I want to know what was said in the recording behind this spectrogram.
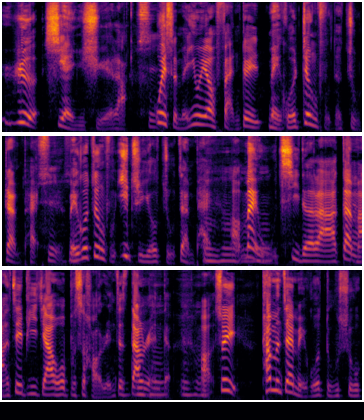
热显学啦。是为什么？因为要反对美国政府的主战派。是美国政府一直有主战派啊，卖武器的啦，干嘛？这批家伙不是好人，这是当然的。啊，所以他们在美国读书。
